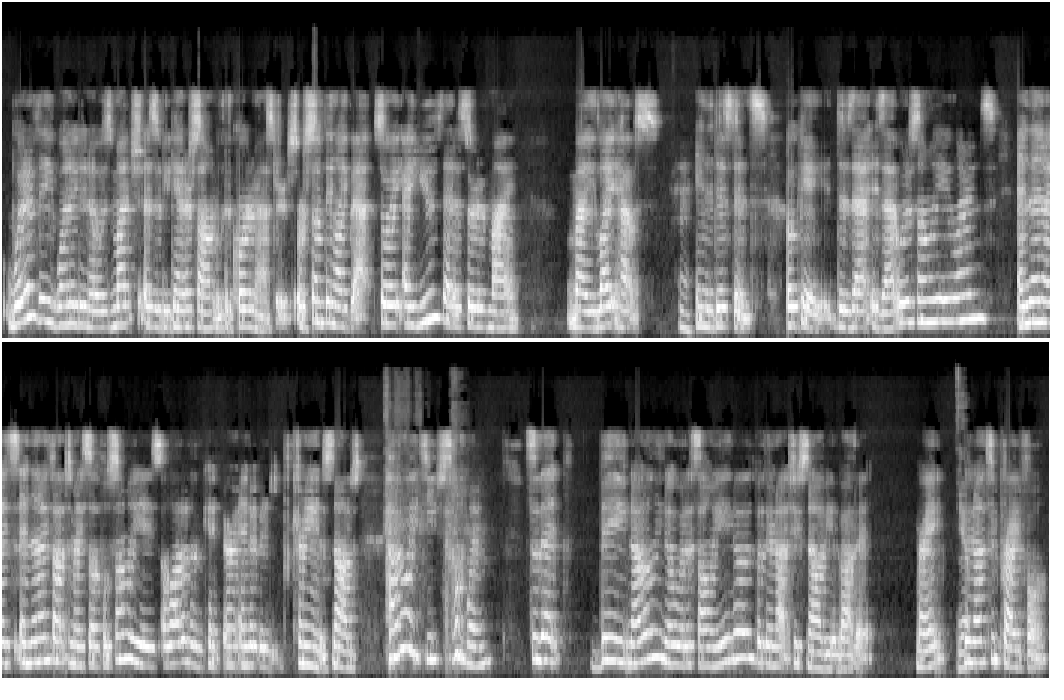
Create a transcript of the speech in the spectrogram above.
what if they wanted to know as much as a beginner som with the Court of Masters or something like that? So I, I use that as sort of my my lighthouse Hmm. in the distance. Okay, does that is that what a sommelier learns? And then I and then I thought to myself, well, sommeliers, a lot of them can end up in, turning into snobs. How do I teach someone so that they not only know what a sommelier knows, but they're not too snobby about it, right? Yep. They're not too prideful.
